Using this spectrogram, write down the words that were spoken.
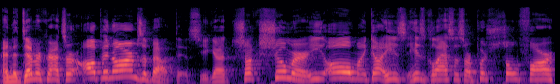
and the Democrats are up in arms about this. You got Chuck Schumer. He oh my God, his his glasses are pushed so far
